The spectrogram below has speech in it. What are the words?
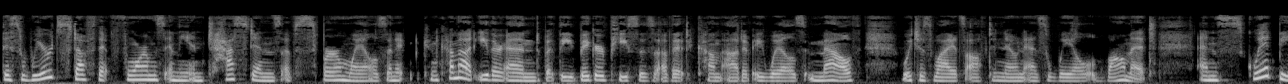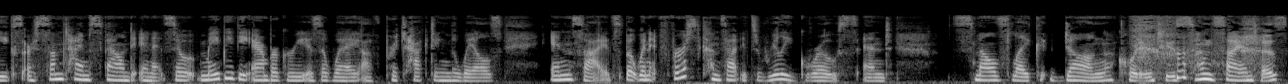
this weird stuff that forms in the intestines of sperm whales, and it can come out either end, but the bigger pieces of it come out of a whale's mouth, which is why it's often known as whale vomit. And squid beaks are sometimes found in it, so maybe the ambergris is a way of protecting the whale's insides. But when it first comes out, it's really gross and smells like dung, according to some scientists.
